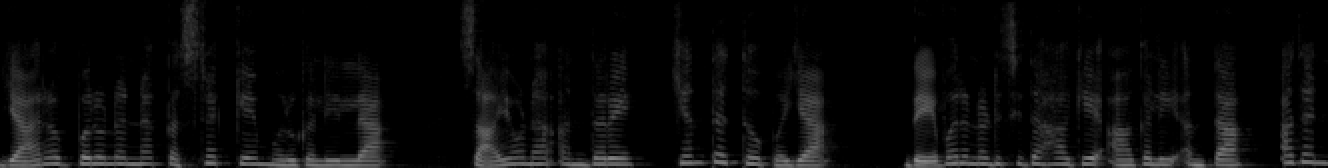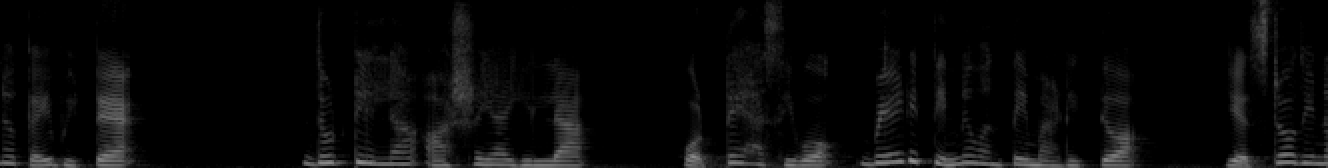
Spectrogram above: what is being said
ಯಾರೊಬ್ಬರೂ ನನ್ನ ಕಷ್ಟಕ್ಕೆ ಮುರುಗಲಿಲ್ಲ. ಸಾಯೋಣ ಅಂದರೆ ಎಂಥದ್ದು ಭಯ. ದೇವರು ನಡೆಸಿದ ಹಾಗೆ ಆಗಲಿ ಅಂತ ಅದನ್ನು ಕೈಬಿಟ್ಟೆ. ದುಡ್ಡಿಲ್ಲ, ಆಶ್ರಯ ಇಲ್ಲ. ಹೊಟ್ಟೆ ಹಸಿವು, ಬೇಡಿ ತಿನ್ನುವಂತೆ ಮಾಡಿತ್ತು ಎಷ್ಟೋ ದಿನ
